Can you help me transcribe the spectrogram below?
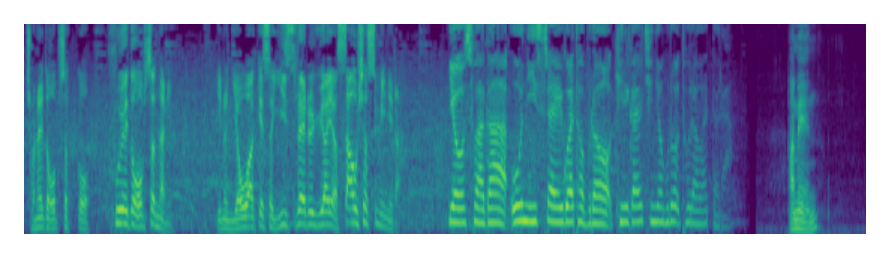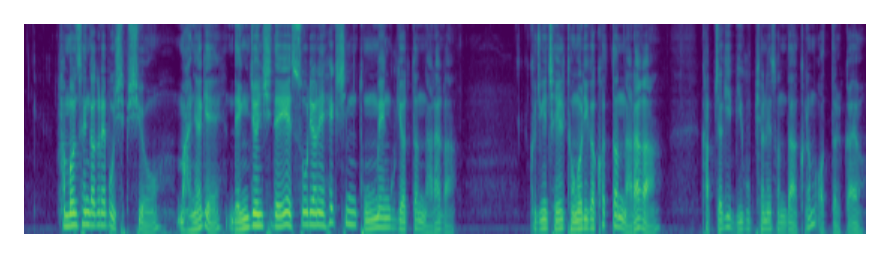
전에도 없었고 후에도 없었나니 이는 여호와께서 이스라엘을 위하여 싸우셨음이니라. 여호수아가 온 이스라엘과 더불어 길갈 진영으로 돌아왔더라. 아멘. 한번 생각을 해 보십시오. 만약에 냉전 시대의 소련의 핵심 동맹국이었던 나라가 그 중에 제일 덩어리가 컸던 나라가 갑자기 미국 편에 선다. 그럼 어떨까요?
